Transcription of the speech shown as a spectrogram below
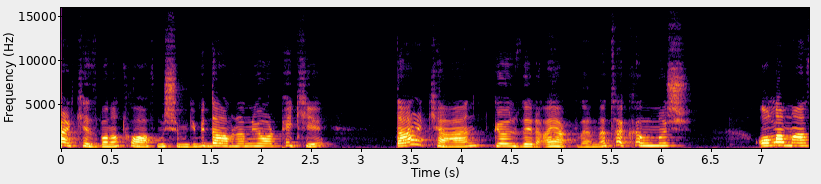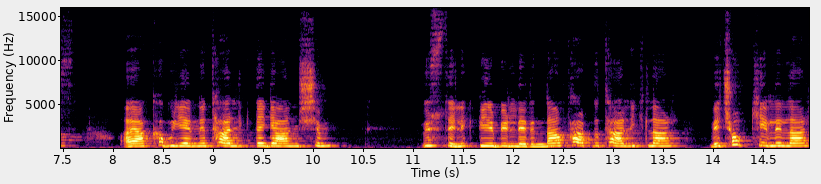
herkes bana tuhafmışım gibi davranıyor peki? Derken gözleri ayaklarına takılmış. Olamaz. Ayakkabı yerine terlikte gelmişim. Üstelik birbirlerinden farklı terlikler ve çok kirliler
